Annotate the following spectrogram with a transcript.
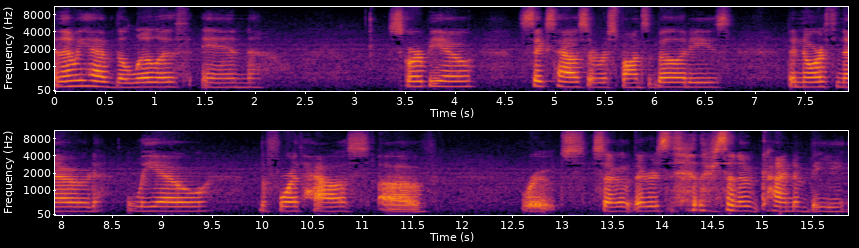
And then we have the Lilith in Scorpio, sixth house of responsibilities, the North Node, Leo, the fourth house of roots. So there's there's gonna kind of be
